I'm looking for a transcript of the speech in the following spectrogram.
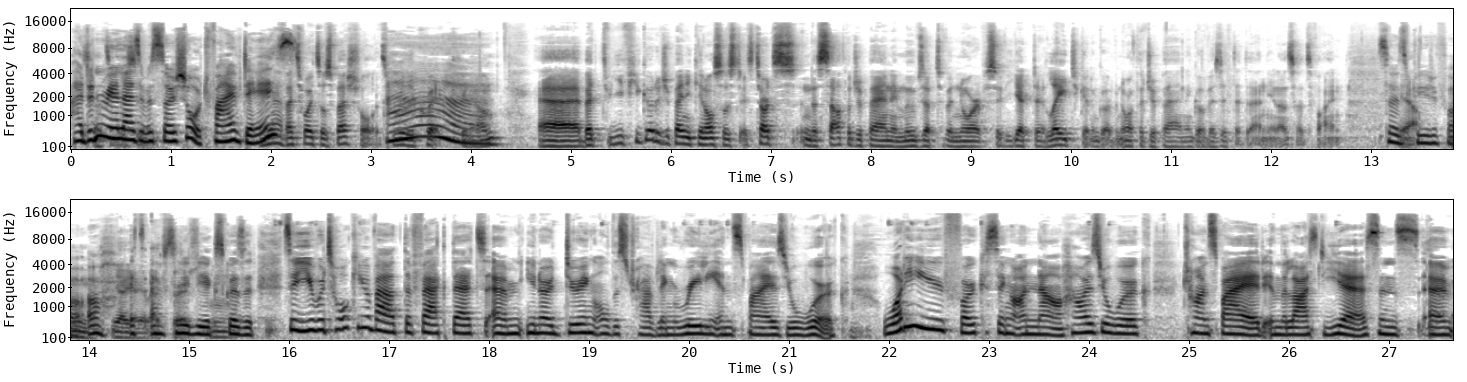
I didn't so realize it was so short. Five days. Yeah, that's why it's so special. It's really ah. quick. You ah. know. Uh, but if you go to Japan, you can also it starts in the south of Japan and moves up to the north. So if you get there late, you can go to the north of Japan and go visit it. Then you know, so it's fine. So it's yeah. beautiful. Mm. Oh, yeah, yeah, it's absolutely great. Mm. exquisite. Mm. So you were talking about the fact that um, you know doing all this traveling really inspires your work. Mm. What are you focusing on now? How is your work transpired in the last year since um,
